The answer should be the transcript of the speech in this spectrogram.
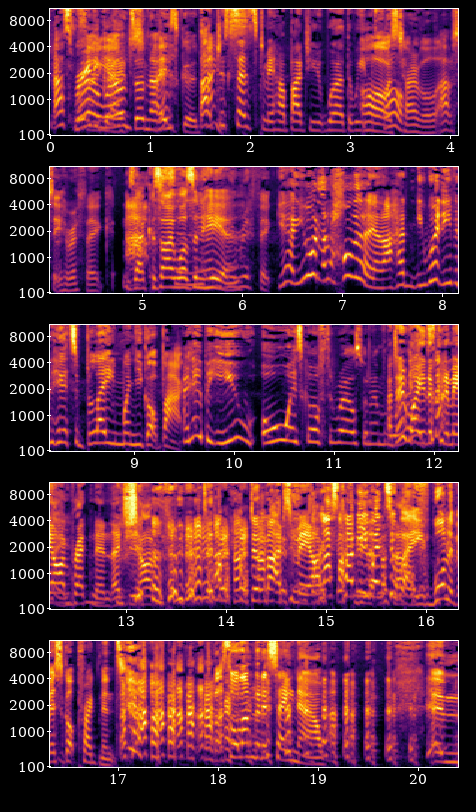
That's really well, good. well done. That is good. That just says to me how bad you were the week before. Oh, before. it's terrible. Absolutely horrific. Is that because I wasn't here? Horrific. Yeah, you weren't on holiday and I hadn't. You weren't even here to blame when you got back. I know, but you always go off the rails when I'm. I don't know why you're looking at me. I'm pregnant. I, I'm, don't matter to me. The last time you went myself. away, one of us got pregnant. That's all I'm going to say now. Um,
